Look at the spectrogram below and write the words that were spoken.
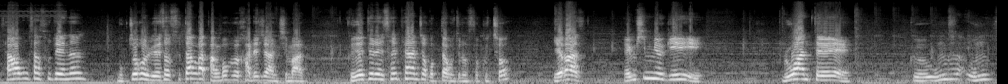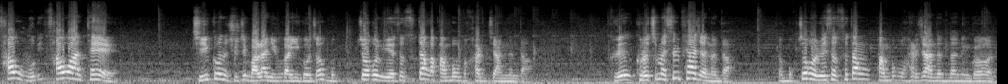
사공사 수대는 목적을 위해서 수단과 방법을 가리지 않지만 그녀들은 실패한 적 없다고 들었어. 그쵸? 얘가 M16이 로한테 그 음, 음, 사오, 우리 사오한테 지휘권을 주지 말란 이유가 이거죠. 목적을 위해서 수단과 방법을 가리지 않는다. 그래, 그렇지만 실패하지 않는다. 그러니까 목적을 위해서 수단, 방법을 가리지 않는다는 건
